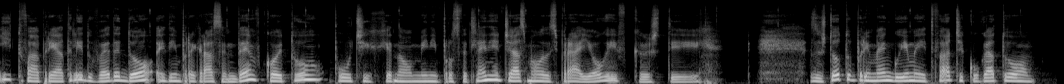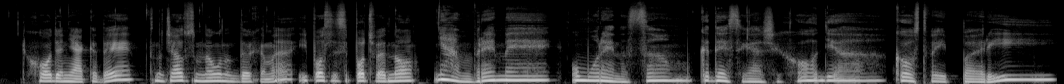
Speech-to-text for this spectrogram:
И това, приятели, доведе до един прекрасен ден, в който получих едно мини просветление, че аз мога да си правя йога и вкъщи. Защото при мен го има и това, че когато ходя някъде, в началото съм много надъхана и после се почва едно нямам време, уморена съм, къде сега ще ходя, коства и пари,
